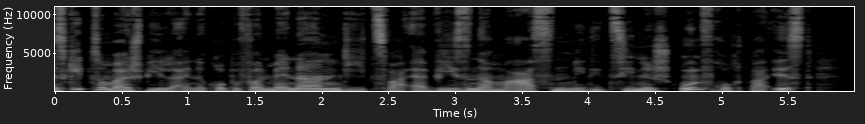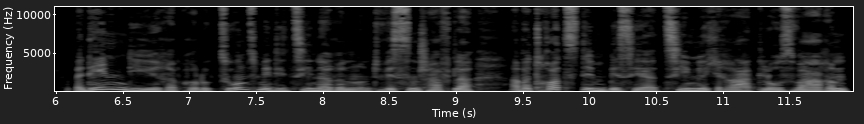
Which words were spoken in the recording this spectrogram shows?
Es gibt zum Beispiel eine Gruppe von Männern, die zwar erwiesenermaßen medizinisch unfruchtbar ist, bei denen die Reproduktionsmedizinerinnen und Wissenschaftler aber trotzdem bisher ziemlich ratlos waren,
